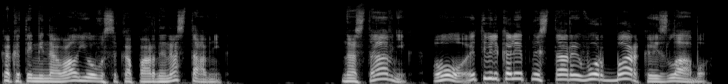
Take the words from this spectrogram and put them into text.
как это именовал его высокопарный наставник. Наставник? О, это великолепный старый вор Барка из Лабо,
